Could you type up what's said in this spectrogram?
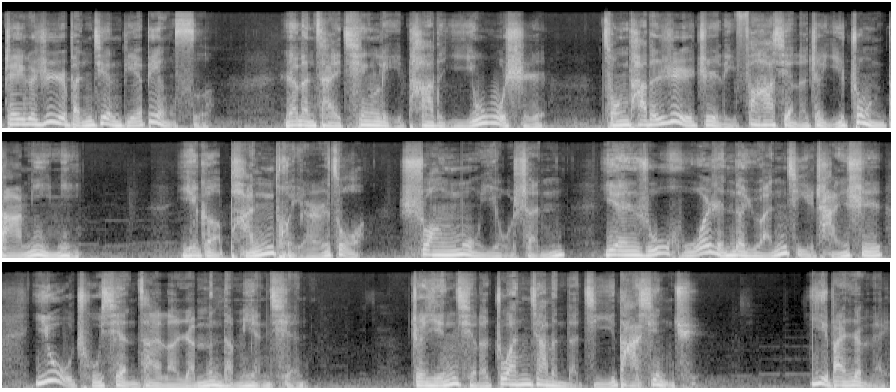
这个日本间谍病死，人们在清理他的遗物时，从他的日志里发现了这一重大秘密：一个盘腿而坐、双目有神、眼如活人的圆寂禅师又出现在了人们的面前，这引起了专家们的极大兴趣。一般认为，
